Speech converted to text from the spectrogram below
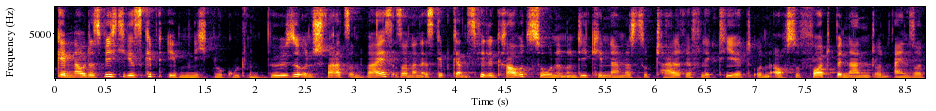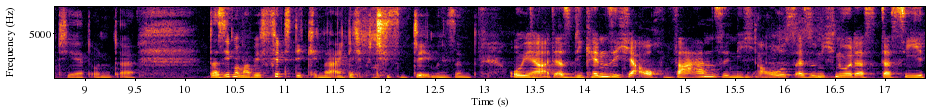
genau das Wichtige. Es gibt eben nicht nur gut und böse und schwarz und weiß, sondern es gibt ganz viele Grauzonen und die Kinder haben das total reflektiert und auch sofort benannt und einsortiert. Und äh, da sieht man mal, wie fit die Kinder eigentlich mit diesen Themen sind. Oh ja, also die kennen sich ja auch wahnsinnig aus. Also nicht nur, dass, dass sie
